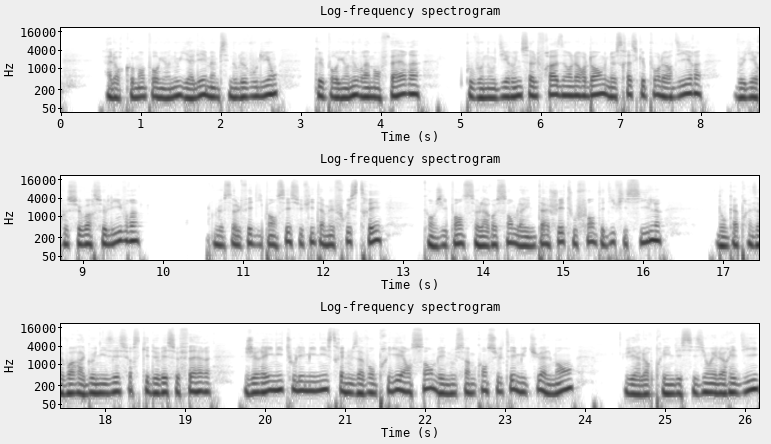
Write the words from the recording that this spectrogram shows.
Alors comment pourrions-nous y aller même si nous le voulions? Que pourrions-nous vraiment faire? Pouvons-nous dire une seule phrase dans leur langue, ne serait-ce que pour leur dire Veuillez recevoir ce livre Le seul fait d'y penser suffit à me frustrer. Quand j'y pense, cela ressemble à une tâche étouffante et difficile. Donc après avoir agonisé sur ce qui devait se faire, j'ai réuni tous les ministres et nous avons prié ensemble et nous sommes consultés mutuellement. J'ai alors pris une décision et leur ai dit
